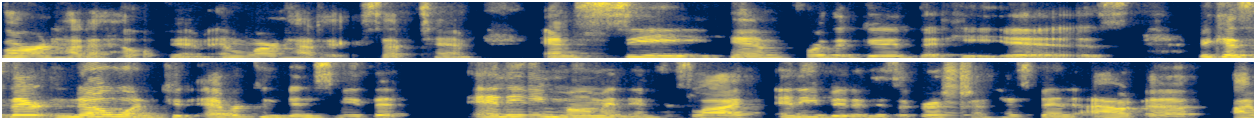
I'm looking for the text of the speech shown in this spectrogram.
learn how to help him and learn how to accept him and see him for the good that he is. Because there, no one could ever convince me that any moment in his life, any bit of his aggression has been out of I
